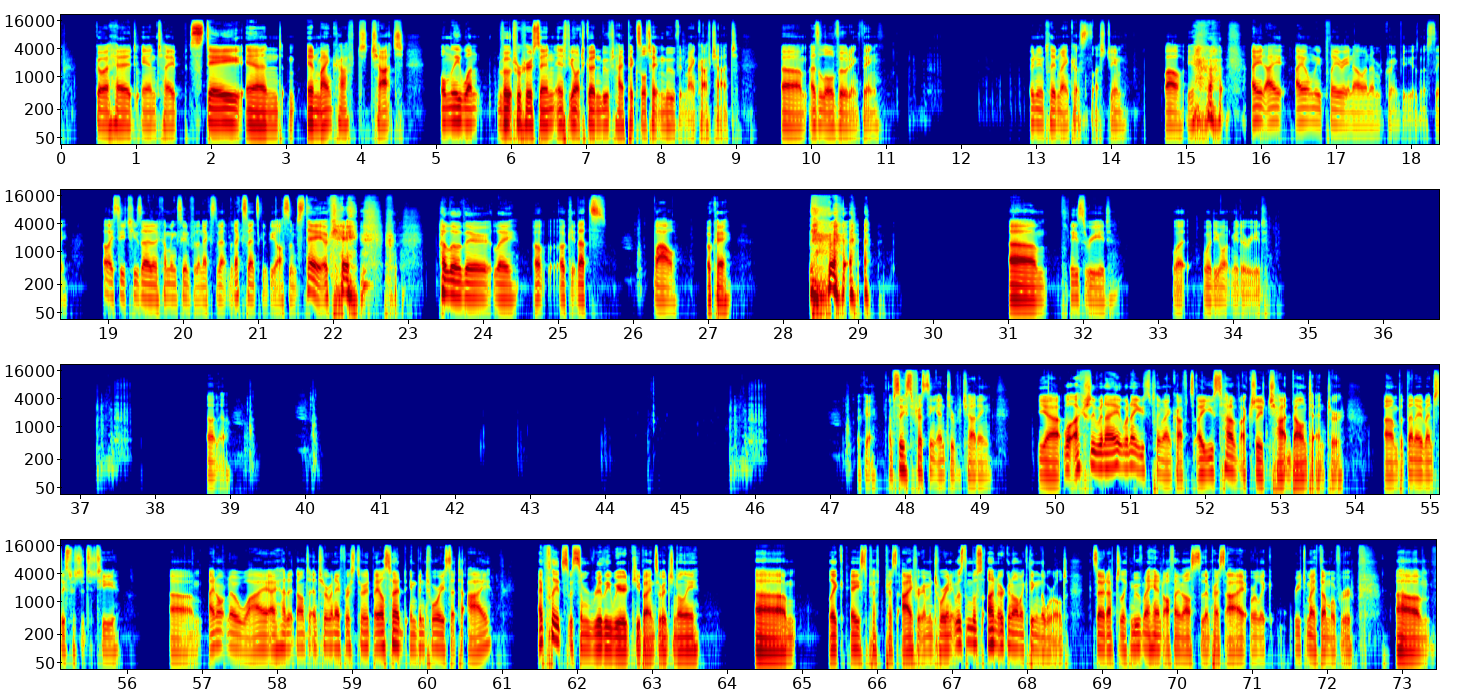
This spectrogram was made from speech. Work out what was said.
go ahead and type stay and in Minecraft chat, only one vote per person. And if you want to go ahead and move to Hypixel, type move in Minecraft chat um, as a little voting thing. I haven't even played Minecraft last stream. Wow, yeah. I mean, I, I only play right now when I'm recording videos mostly. Oh, I see Cheese coming soon for the next event. The next event's gonna be awesome. Stay, okay. Hello there, Lay. Oh, okay, that's... Wow. Okay. Um, please read. What what do you want me to read? Oh no. Okay, I'm still pressing enter for chatting. Yeah, well, actually, when I when I used to play Minecraft, I used to have actually chat bound to enter, um, but then I eventually switched it to T. Um, I don't know why I had it bound to enter when I first started, but I also had inventory set to I. I played with some really weird keybinds originally. Um, like I used to press, press I for inventory, and it was the most unergonomic thing in the world because I would have to like move my hand off my mouse to then press I, or like reach my thumb over. Um,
